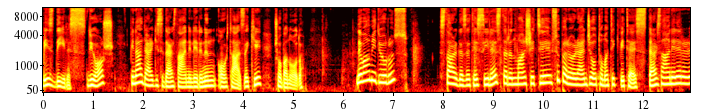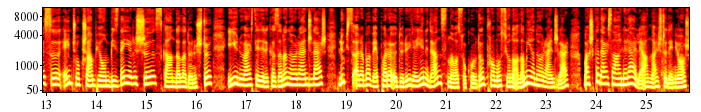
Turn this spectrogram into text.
biz değiliz diyor. Final dergisi dershanelerinin ortağı Zeki Çobanoğlu. Devam ediyoruz. Star gazetesiyle Star'ın manşeti süper öğrenci otomatik vites. Dershaneler arası en çok şampiyon bizde yarışı skandala dönüştü. İyi üniversiteleri kazanan öğrenciler lüks araba ve para ödülüyle yeniden sınava sokuldu. Promosyonu alamayan öğrenciler başka dershanelerle anlaştı deniyor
